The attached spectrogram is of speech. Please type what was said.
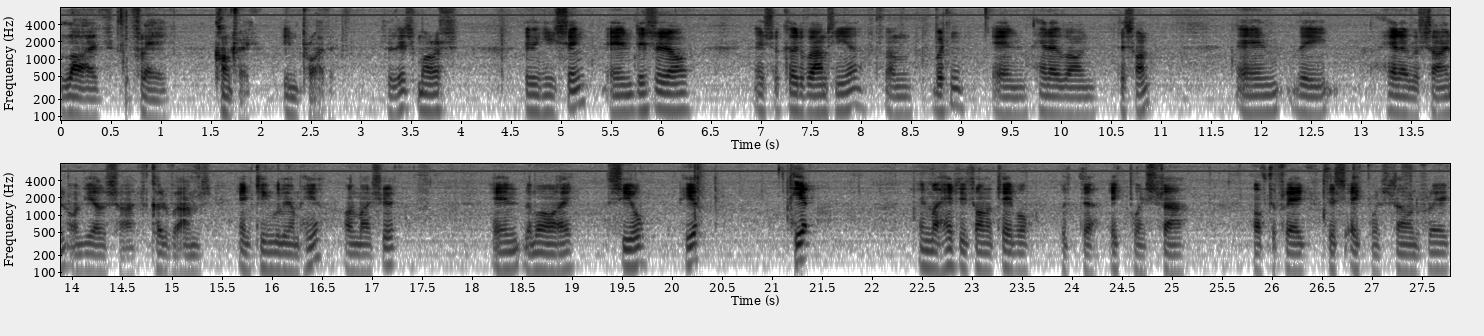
live flag contract in private. So that's Morris doing his thing, and this is our a coat of arms here from Britain and Hanover on this one, and the Hanover sign on the other side, coat of arms, and King William here on my shirt, and the Moai seal here, here, and my hat is on the table with the eight point star of the flag, this eight point star on the flag,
